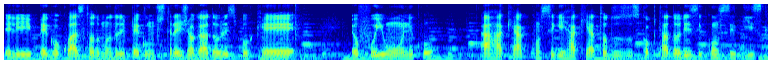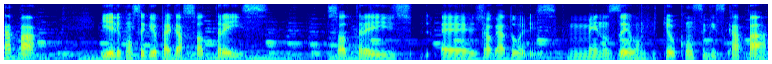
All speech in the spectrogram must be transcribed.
Ele pegou quase todo mundo. Ele pegou uns três jogadores porque eu fui o único a hackear, conseguir hackear todos os computadores e conseguir escapar. E ele conseguiu pegar só três. Só três é, jogadores. Menos eu, que eu consegui escapar.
